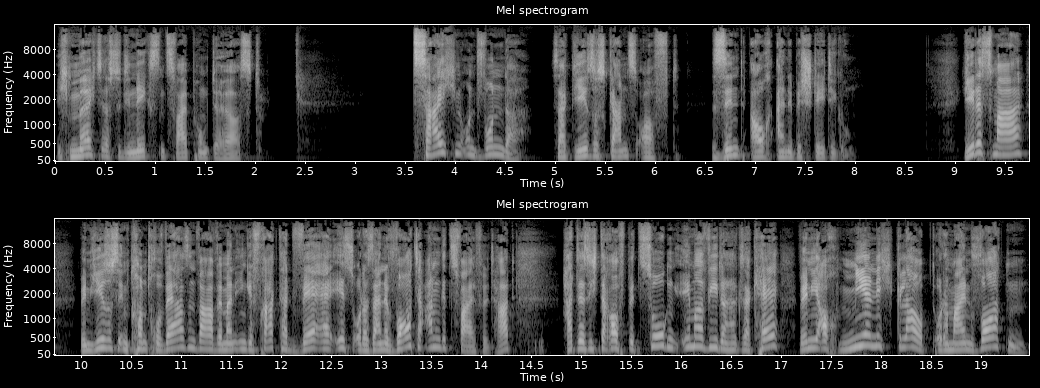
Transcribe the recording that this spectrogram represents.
Ich möchte, dass du die nächsten zwei Punkte hörst. Zeichen und Wunder, sagt Jesus ganz oft, sind auch eine Bestätigung. Jedes Mal, wenn Jesus in Kontroversen war, wenn man ihn gefragt hat, wer er ist oder seine Worte angezweifelt hat, hat er sich darauf bezogen immer wieder und hat gesagt, hey, wenn ihr auch mir nicht glaubt oder meinen Worten,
